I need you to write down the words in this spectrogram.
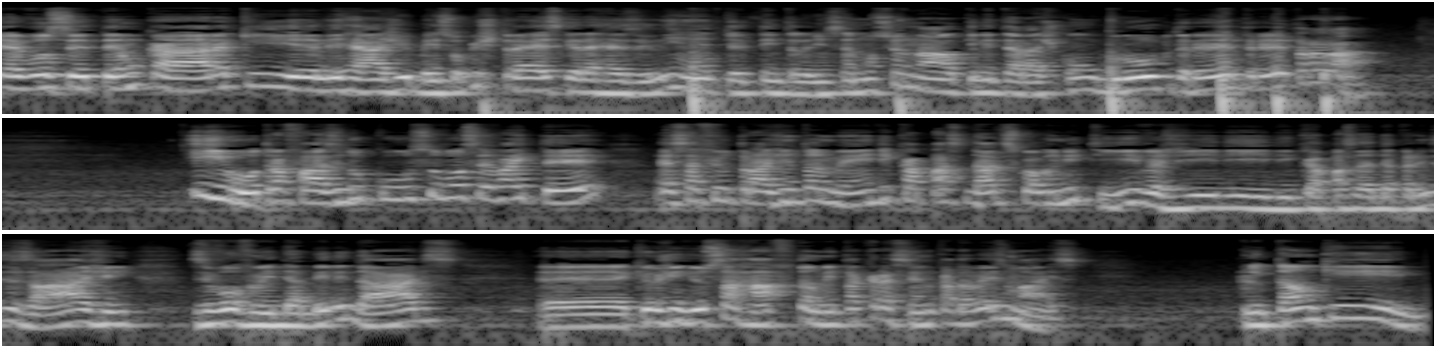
Que é você ter um cara que ele reage bem sob estresse, que ele é resiliente, que ele tem inteligência emocional, que ele interage com o grupo, tarará, E em outra fase do curso você vai ter essa filtragem também de capacidades cognitivas, de, de, de capacidade de aprendizagem, desenvolvimento de habilidades, é, que hoje em dia o sarrafo também está crescendo cada vez mais. Então, que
